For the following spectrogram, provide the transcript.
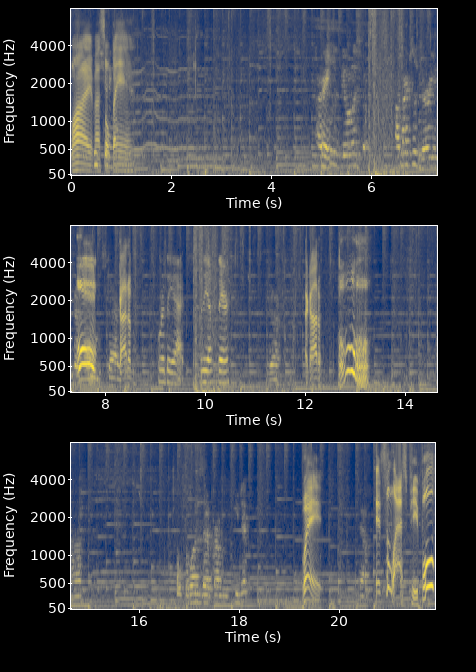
Why am I so shitting on? Actually, to be honest, I'm actually very invested Oh! in this. Got him. Where are they at? Are they up there? Yeah. I got him. Oh. Uh, the ones that are from Egypt. Wait. Yeah. It's the last people?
